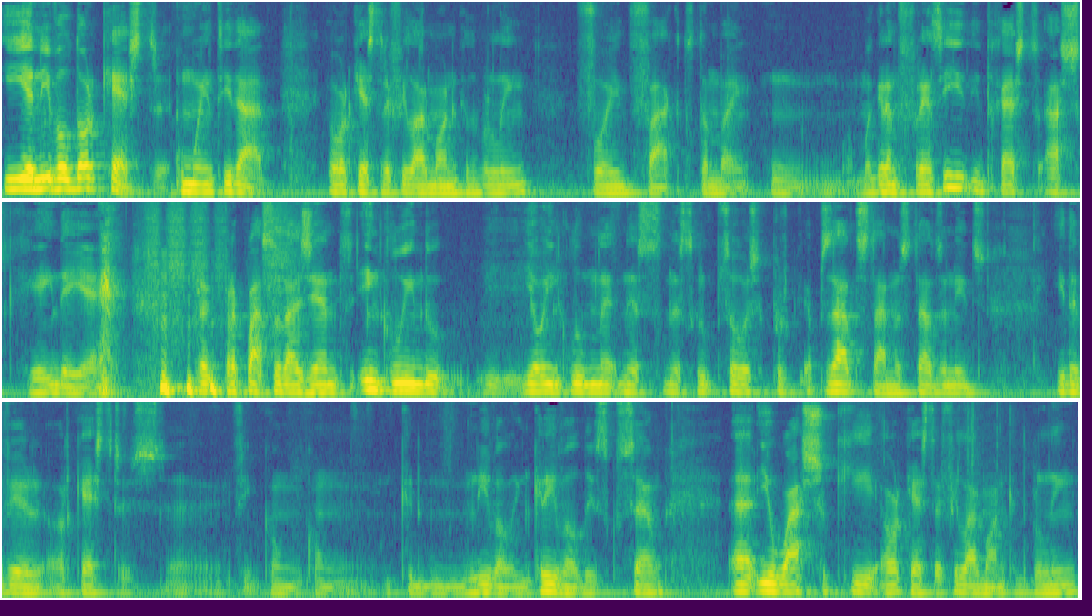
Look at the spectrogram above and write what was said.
E a nível da orquestra, como entidade, a Orquestra Filarmónica de Berlim foi de facto também um, uma grande referência e, de resto acho que ainda é para, para quase toda a gente, incluindo eu incluo-me nesse, nesse grupo de pessoas, porque apesar de estar nos Estados Unidos e de haver orquestras eh, enfim, com, com um nível incrível de execução, eh, eu acho que a Orquestra Filarmónica de Berlim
